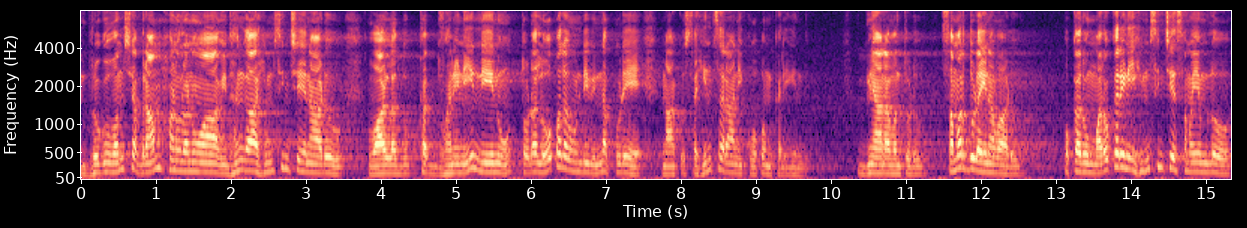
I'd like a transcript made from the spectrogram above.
భృగువంశ బ్రాహ్మణులను ఆ విధంగా హింసించేనాడు. వాళ్ళ దుఃఖధ్వనిని నేను తొడలోపల ఉండి విన్నప్పుడే నాకు సహించరాని కోపం కలిగింది. జ్ఞానవంతుడు సమర్థుడైనవాడు ఒకరు మరొకరిని హింసించే సమయంలో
